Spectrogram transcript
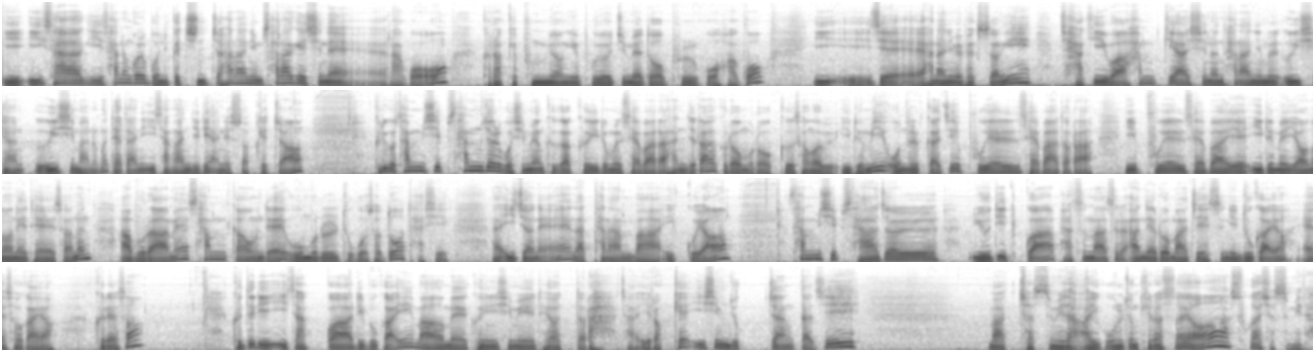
이 이삭이 사는 걸 보니까 진짜 하나님 살아계시네라고 그렇게 분명히 보여짐에도 불구하고 이 이제 하나님의 백성이 자기와 함께 하시는 하나님을 의심하는 건 대단히 이상한 일이 아닐 수 없겠죠. 그리고 33절 보시면 그가 그 이름을 세바라 한지라 그러므로 그 성읍 이름이 오늘까지 부엘세바더라. 이 부엘세바의 이름의 연원에 대해서는 아브라함의 삶 가운데 우물을 두고서도 다시 아, 이전에 나타난 바 있고요. 34절 유딧과 바스맛을 아내로 맞이했으니 누가요? 에서가요. 그래서 그들이 이삭과 리브가의 마음의 근심이 되었더라. 자, 이렇게 26장까지 마쳤습니다. 아이고, 오늘 좀 길었어요. 수고하셨습니다.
